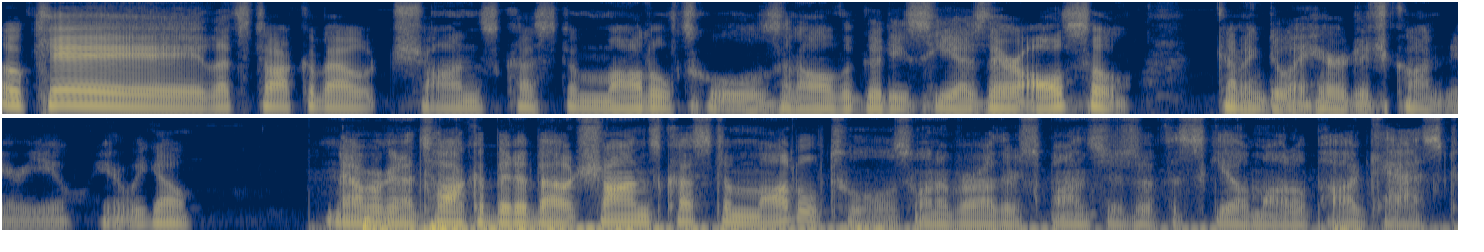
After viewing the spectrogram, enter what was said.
Okay, let's talk about Sean's custom model tools and all the goodies he has. They're also coming to a Heritage Con near you. Here we go. Now we're going to talk a bit about Sean's Custom Model Tools, one of our other sponsors of the Scale Model podcast.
